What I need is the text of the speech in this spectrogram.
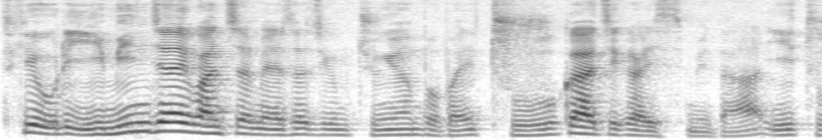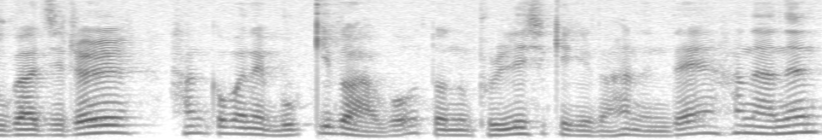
특히 우리 이민자의 관점에서 지금 중요한 법안이 두 가지가 있습니다. 이 두 가지를 한꺼번에 묶기도 하고 또는 분리시키기도 하는데 하나는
